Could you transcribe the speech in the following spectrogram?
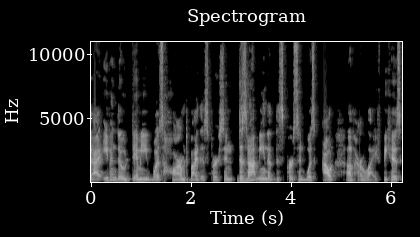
that even though Demi was harmed by this person, does not mean that this person was out of her life because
